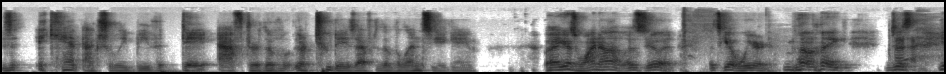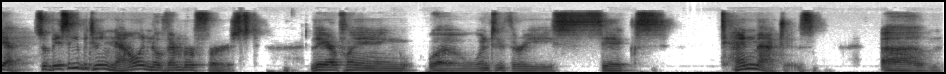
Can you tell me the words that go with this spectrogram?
Is it? It can't actually be the day after the or two days after the Valencia game. But I guess why not? Let's do it. Let's get weird. But like, just yeah. So basically, between now and November first, they are playing well, one, two, three, six, ten matches. Um,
